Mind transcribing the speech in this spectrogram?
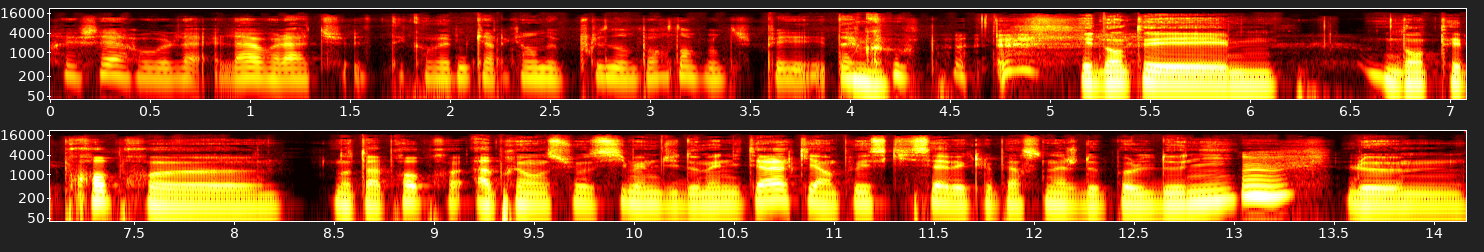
très cher. Là, voilà, tu es quand même quelqu'un de plus important quand tu payes ta hmm. coupe. Et dans tes, dans tes propres, euh, dans ta propre appréhension aussi même du domaine littéraire, qui est un peu esquissé avec le personnage de Paul Denis, le,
